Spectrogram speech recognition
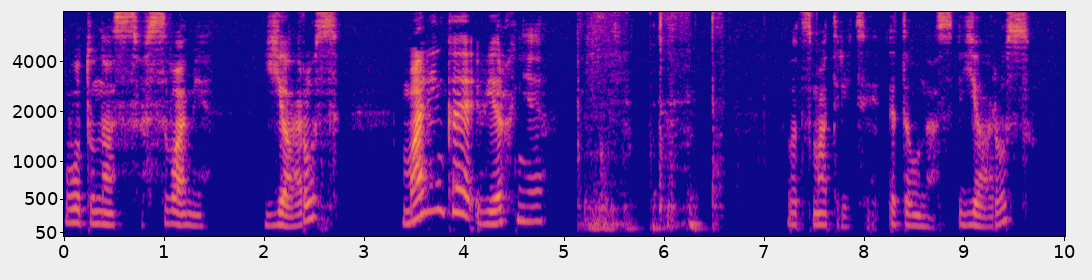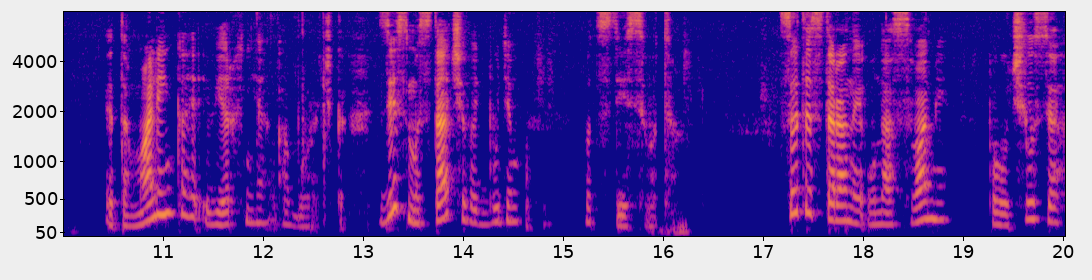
Вот у нас с вами ярус, маленькая верхняя. Вот смотрите, это у нас ярус, это маленькая верхняя оборочка. Здесь мы стачивать будем вот здесь вот. С этой стороны у нас с вами получился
